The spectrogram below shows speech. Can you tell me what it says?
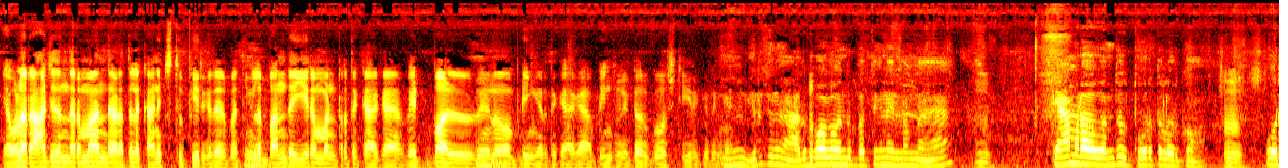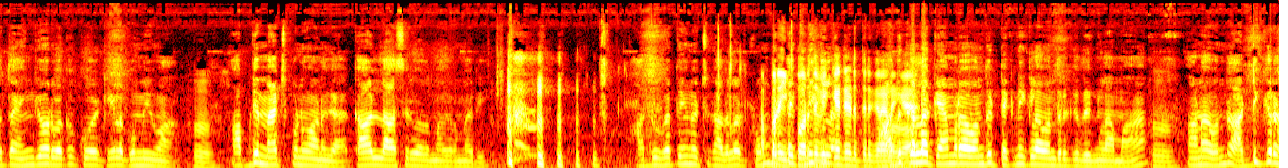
எவ்வளோ ராஜதந்திரமா அந்த இடத்துல கணிச்சு துப்பி இருக்கிறாரு பார்த்தீங்களா பந்தை ஈரம் பண்றதுக்காக வெட் பால் வேணும் அப்படிங்கிறதுக்காக அப்படின்னு சொல்லிட்டு ஒரு கோஷ்டி இருக்குதுங்க. இருக்குதுங்க. அது போக வந்து பார்த்தீங்கன்னா இன்னொன்று ம். கேமரா வந்து தூரத்தில் இருக்கும். ஒருத்தன் எங்கேயோ ஒரு பக்கம் கீழே குமிவான். ம். அப்படியே மேட்ச் பண்ணுவானுங்க. காலில் ஆசீர்வாதம் ஆகுற மாதிரி. அது பார்த்தீங்கன்னு வச்சுக்கோ அதெல்லாம் ரொம்ப அதுக்கெல்லாம் கேமரா வந்து டெக்னிக்கலா வந்திருக்குதுங்களாமா. ஆனா வந்து அடிக்கிற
